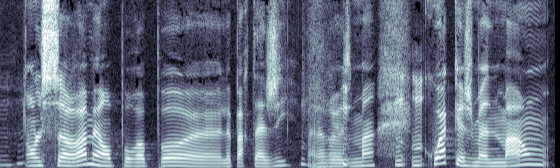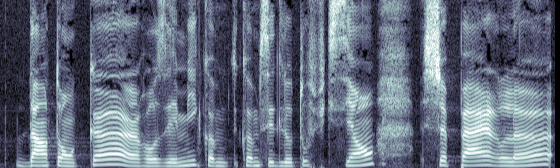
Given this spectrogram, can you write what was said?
Mm-hmm. On le saura, mais on ne pourra pas euh, le partager, malheureusement. Quoi que je me demande, dans ton cas, Rosémie, comme, comme c'est de l'autofiction, ce père-là,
